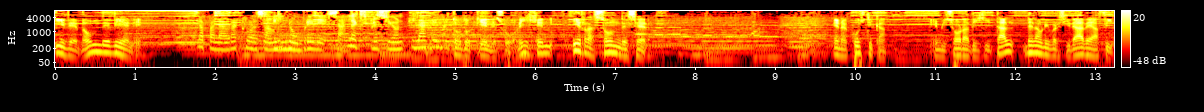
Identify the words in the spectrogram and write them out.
¿Y de dónde viene? La palabra croissant, el nombre de sal, la expresión lágrima. Todo tiene su origen y razón de ser. En acústica, emisora digital de la Universidad de AFI.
